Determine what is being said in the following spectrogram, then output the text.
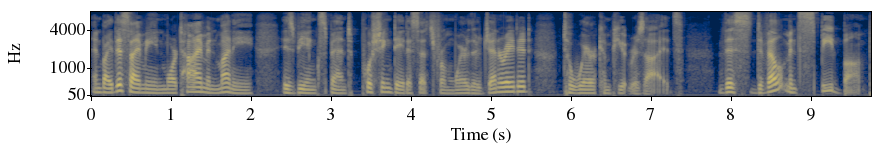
And by this I mean more time and money is being spent pushing data sets from where they're generated to where compute resides. This development speed bump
